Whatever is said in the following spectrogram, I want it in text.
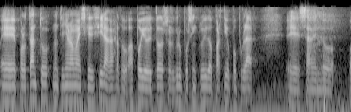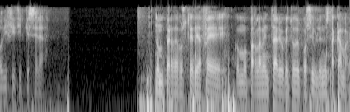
eh, por lo tanto, non teño nada máis que dicir, agardo o apoio de todos os grupos, incluído o Partido Popular, eh, sabendo o difícil que será. Non perda vostede a fe como parlamentario que todo é posible nesta Cámara.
